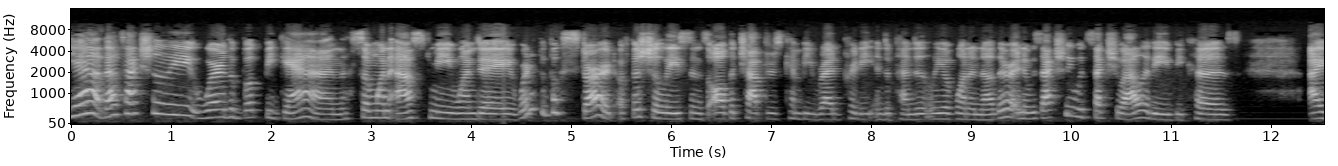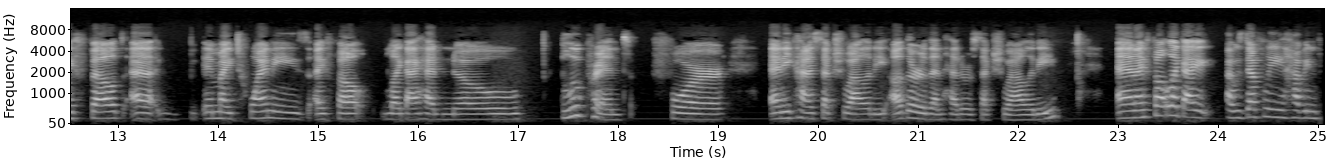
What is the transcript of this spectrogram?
Yeah, that's actually where the book began. Someone asked me one day, where did the book start officially, since all the chapters can be read pretty independently of one another? And it was actually with sexuality because I felt at, in my 20s, I felt like I had no blueprint for any kind of sexuality other than heterosexuality and I felt like I, I was definitely having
